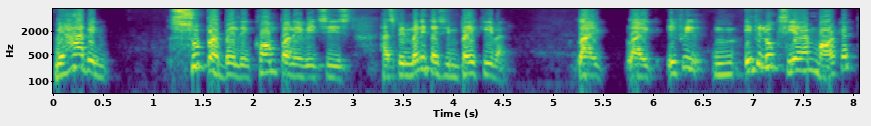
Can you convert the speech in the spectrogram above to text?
we have been super building company which is has been many times in break even. Like like if we if you look CRM market,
